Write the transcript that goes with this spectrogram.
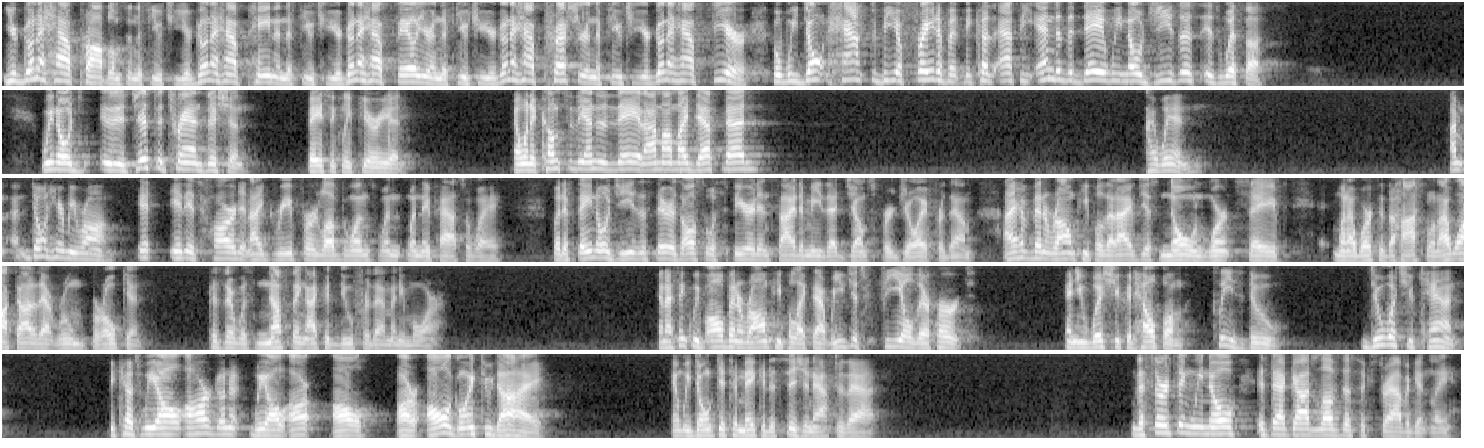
you're going to have problems in the future. You're going to have pain in the future. You're going to have failure in the future. You're going to have pressure in the future. You're going to have fear. But we don't have to be afraid of it because at the end of the day, we know Jesus is with us. We know it is just a transition, basically, period. And when it comes to the end of the day and I'm on my deathbed, I win. I'm, don't hear me wrong. It, it is hard, and I grieve for loved ones when, when they pass away. But if they know Jesus, there is also a spirit inside of me that jumps for joy for them. I have been around people that I've just known weren't saved when I worked at the hospital, and I walked out of that room broken because there was nothing I could do for them anymore. And I think we've all been around people like that where you just feel they're hurt and you wish you could help them. Please do. Do what you can. Because we all are going to we all are all are all going to die. And we don't get to make a decision after that. The third thing we know is that god loves us extravagantly.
